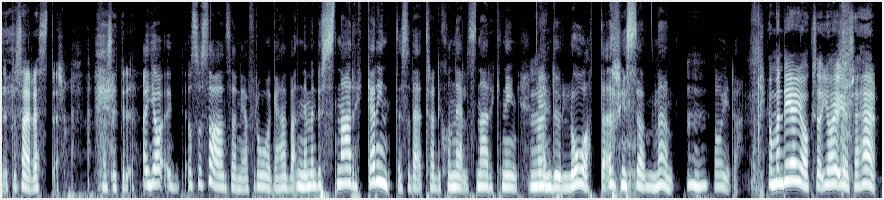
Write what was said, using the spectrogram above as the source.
lite så här rester som sitter i. Ja, Jag, och så sa han sen när jag frågade, han bara, nej men du snarkar inte sådär traditionell snarkning, men Nej. du låter i sömnen. Mm. Oj då. Jo men det gör jag också. Jag gör så här.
